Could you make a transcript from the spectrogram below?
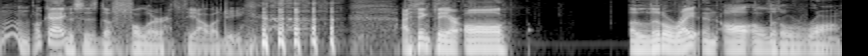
Hmm, okay. This is the Fuller theology. I think they are all a little right and all a little wrong.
